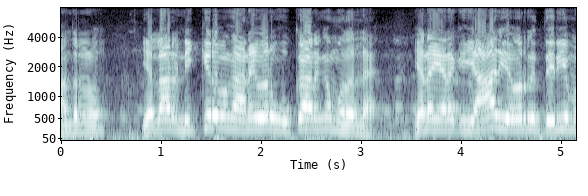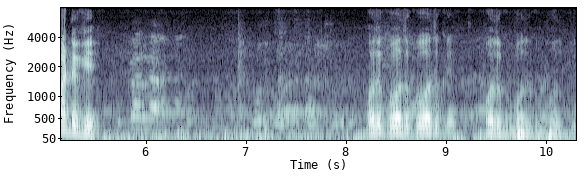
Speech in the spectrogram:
ஆந்திராவில் எல்லாரும் நிற்கிறவங்க அனைவரும் உட்காருங்க முதல்ல. ஏன்னா எனக்கு யார் எவர்னு தெரிய மாட்டேக்கு. ஒதுக்கு ஒதுக்கு ஒதுக்கு ஒதுக்கு ஒதுக்கு ஒதுக்கு.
